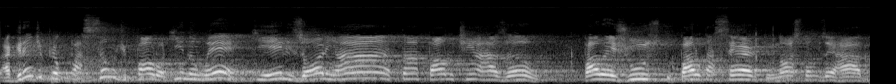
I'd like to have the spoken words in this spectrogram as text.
a grande preocupação de Paulo aqui não é que eles olhem, ah, tá, Paulo tinha razão, Paulo é justo, Paulo está certo, nós estamos errados.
